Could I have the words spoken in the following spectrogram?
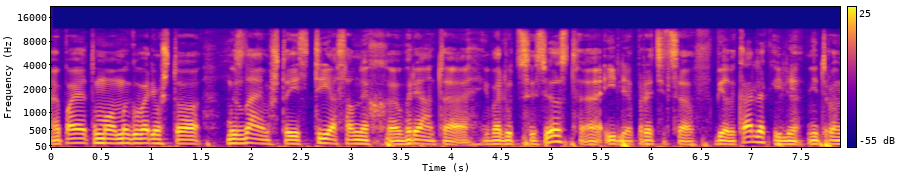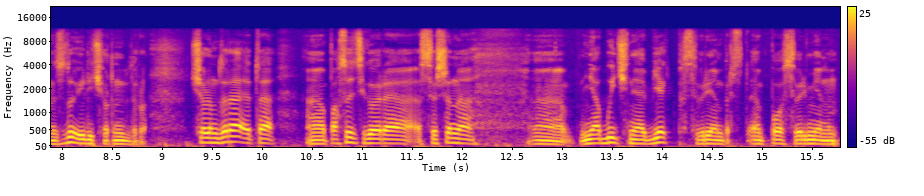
Э, Поэтому мы говорим, что мы знаем, что есть три основных э, варианта эволюции звезд. э, Или превратиться в белый карлик, или нейтронную звезду, или черную дыру. Черная дыра – это, по сути говоря, совершенно необычный объект по современным, по современным,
